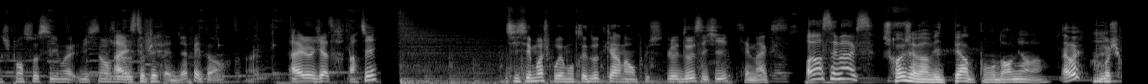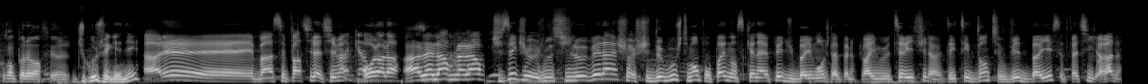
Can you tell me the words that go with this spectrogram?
Je pense aussi, ouais. Mais sinon, je- Allez, s'il te plaît. T'as déjà fait, toi. hein. Allez, le 4. Parti Si c'est moi, je pourrais montrer d'autres cartes là en plus. Le 2, c'est qui? C'est Max. Oh non, c'est Max Je crois que j'avais envie de perdre pour dormir, là. Ah ouais? Moi, je suis content de pas l'avoir fait. ouais. Du coup, je vais gagner. Allez, et ben c'est parti la team. Oh là là Ah, l'alarme, l'alarme Tu sais que je me suis levé là, je, je suis debout justement pour pas être dans ce canapé du bâillement, je l'appelle. Genre il me terrifie là. Dès que t'es dedans, tu es oublié de bailler, ça te fatigue. Rad.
